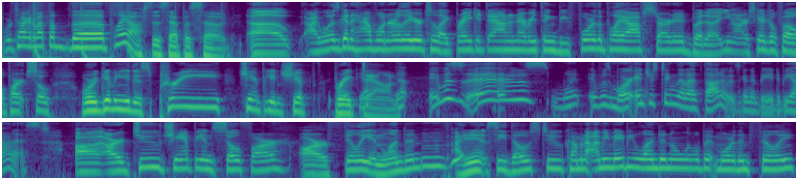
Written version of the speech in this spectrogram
We're talking about the the playoffs this episode. Uh, I was gonna have one earlier to like break it down and everything before the playoffs started, but uh, you know our schedule fell apart, so we're giving you this pre-championship Yep, breakdown. Yep. It was. It was. What? It was more interesting than I thought it was going to be. To be honest. Uh, our two champions so far are Philly and London. Mm-hmm. I didn't see those two coming out. I mean, maybe London a little bit more than Philly.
